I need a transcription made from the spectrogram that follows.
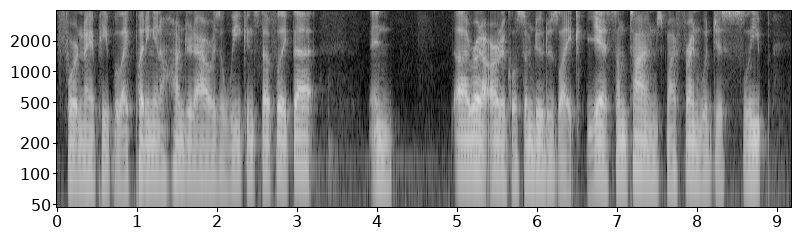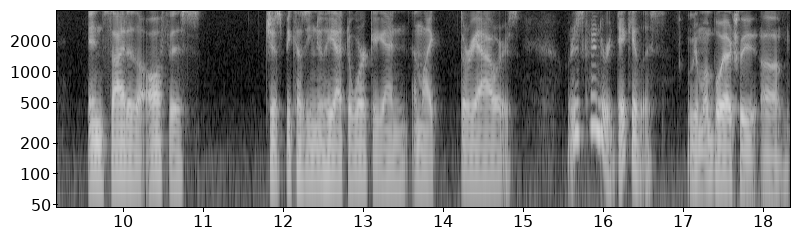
Fortnite people like putting in a hundred hours a week and stuff like that. And I read an article. Some dude was like, "Yeah, sometimes my friend would just sleep inside of the office just because he knew he had to work again in like three hours, which is kind of ridiculous." yeah, my boy actually um,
